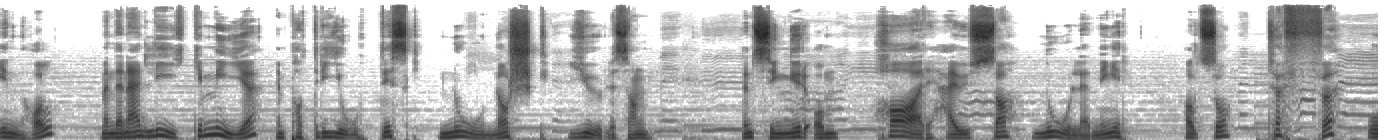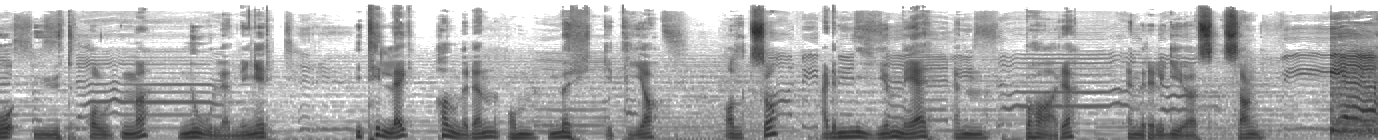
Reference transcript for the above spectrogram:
innhold, men den er like mye en patriotisk nordnorsk julesang. Den synger om hardhausa nordlendinger, altså tøffe og utholdende nordlendinger. I tillegg handler den om mørketida. Altså er det mye mer enn bare en religiøs sang. Vi er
